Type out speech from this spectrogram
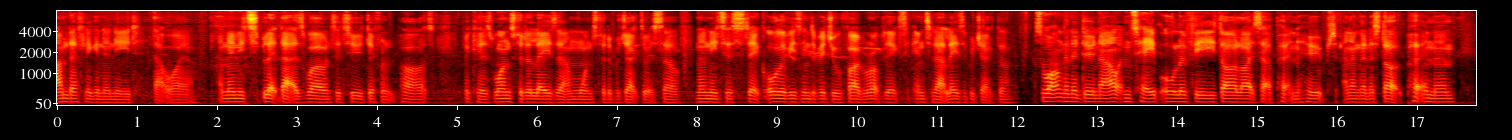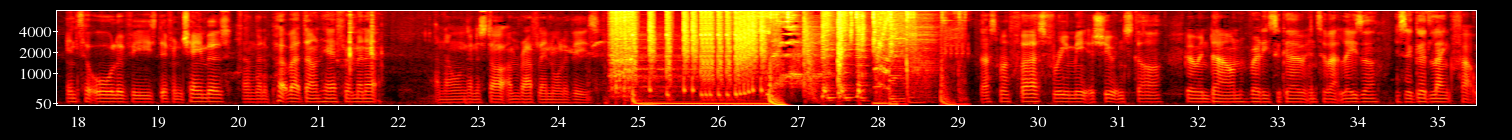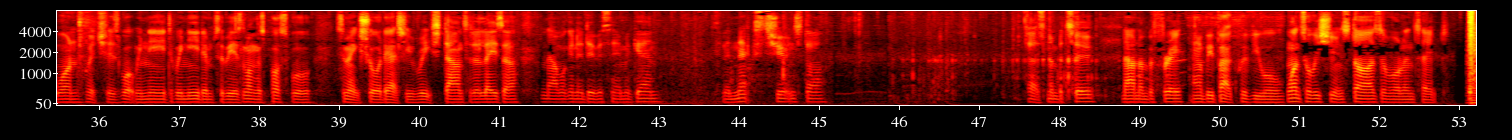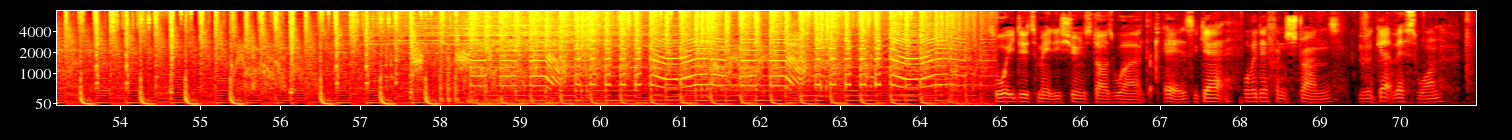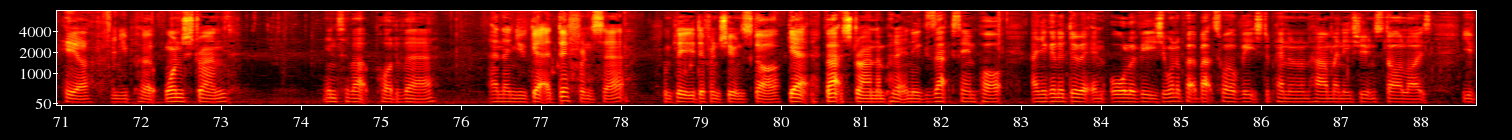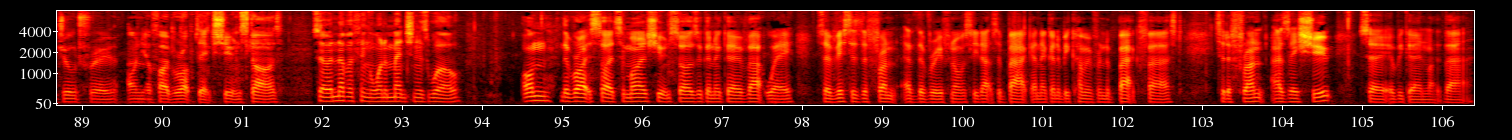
I'm definitely going to need that wire. And I need to split that as well into two different parts because one's for the laser and one's for the projector itself. And I need to stick all of these individual fiber optics into that laser projector. So what I'm going to do now is tape all of these starlights that are put in the hoops and I'm going to start putting them into all of these different chambers. I'm going to put that down here for a minute and now I'm going to start unraveling all of these. That's my first three meter shooting star going down, ready to go into that laser. It's a good length, that one, which is what we need. We need them to be as long as possible to make sure they actually reach down to the laser. Now we're going to do the same again to the next shooting star. That's number two. Now number three. And I'll be back with you all once all these shooting stars are all in taped. So what you do to make these shooting stars work is you get all the different strands. You would get this one here and you put one strand into that pod there and then you get a different set completely different shooting star. Get that strand and put it in the exact same pot and you're going to do it in all of these. You want to put about 12 each depending on how many shooting star lights you've drilled through on your fiber optics shooting stars. So another thing i want to mention as well on the right side so my shooting stars are going to go that way. So this is the front of the roof and obviously that's the back and they're going to be coming from the back first to the front as they shoot. So it'll be going like that.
